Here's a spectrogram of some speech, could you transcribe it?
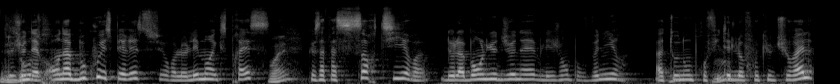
de Genève. On a beaucoup espéré sur le Léman Express que ça fasse sortir de la banlieue de Genève les gens pour venir à Tonon profiter de l'offre culturelle.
